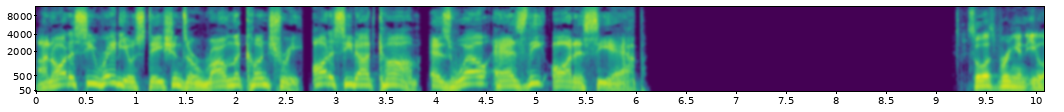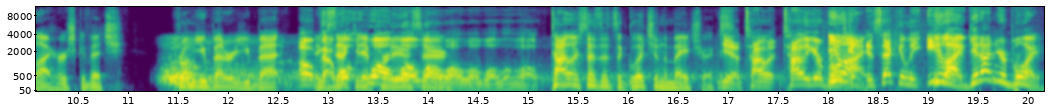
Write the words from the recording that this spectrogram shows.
on Audacy radio stations around the country, Audacy.com, as well as the Audacy app. So let's bring in Eli Hershkovich from You Better You Bet. Oh, God. executive whoa, whoa, producer. whoa, whoa, whoa, whoa, whoa, whoa. Tyler says it's a glitch in the matrix. Yeah, Tyler, Tyler, you're wrong. Eli. And secondly, Eli, Eli, get on your boy.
